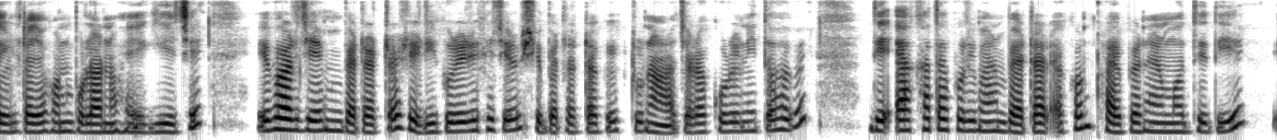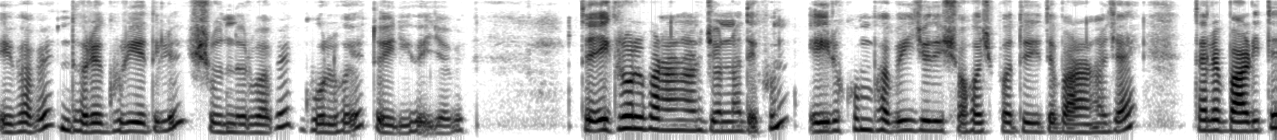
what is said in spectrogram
তেলটা যখন বোলানো হয়ে গিয়েছে, এবার যে আমি ব্যাটারটা রেডি করে রেখেছিলাম, সে ব্যাটারটাকে একটু নাড়াচাড়া করে নিতে হবে। দিয়ে এক হাতা পরিমাণ ব্যাটার এখন ফ্রাই প্যানের মধ্যে দিয়ে এইভাবে ধরে ঘুরিয়ে দিলেই সুন্দরভাবে গোল হয়ে তৈরি হয়ে যাবে। তো এগরোল বানানোর জন্য দেখুন এই রকমভাবেই যদি সহজ পদ্ধতিতে বানানো যায়, তাহলে বাড়িতে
